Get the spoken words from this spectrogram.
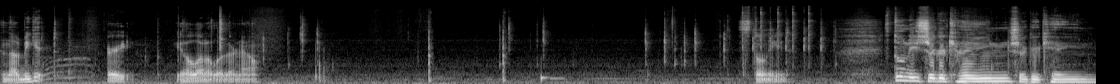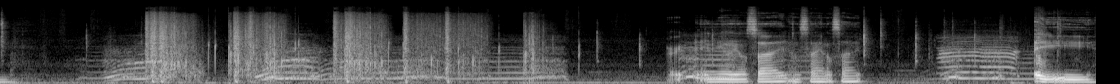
And that'll be it. Alright, we got a lot of leather now. Still need. Still need sugar cane, sugar cane. Alright, anything outside, outside, outside. Hey.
